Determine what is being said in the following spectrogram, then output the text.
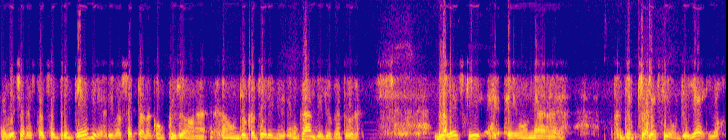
invece resta sempre in piedi e arriva sempre alla conclusione. È un giocatore, un grande giocatore. Zaleschi è, è, un, uh, Zaleschi è un gioiello,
